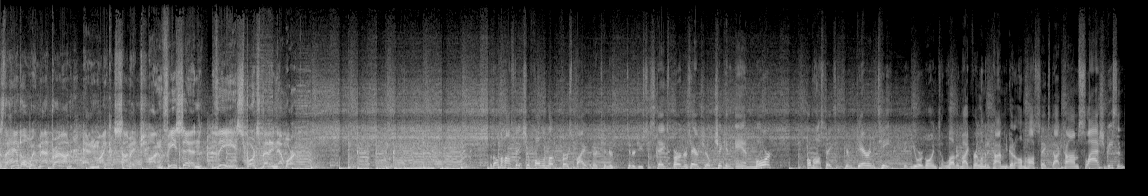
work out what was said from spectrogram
Is The Handle with Matt Brown and Mike Somich on VSIN, the Sports Betting Network. With Omaha Steaks, you'll fall in love first bite with their tender, tender juicy steaks, burgers, air chilled chicken, and more. Omaha Steaks, it's your guarantee that you are going to love it. Mike, for a limited time, when you go to omahasteaks.com slash VSIN,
